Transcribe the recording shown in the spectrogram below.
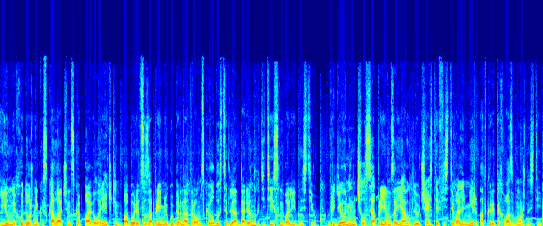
Юный художник из Калачинска Павел Речкин поборется за премию губернатора Омской области для одаренных детей с инвалидностью. В регионе начался прием заявок для участия в фестивале «Мир открытых возможностей».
